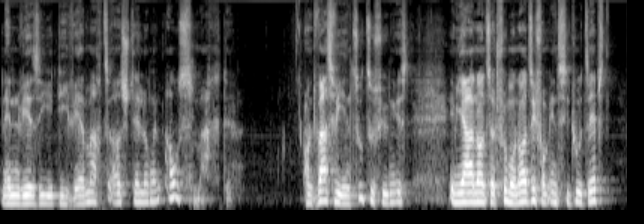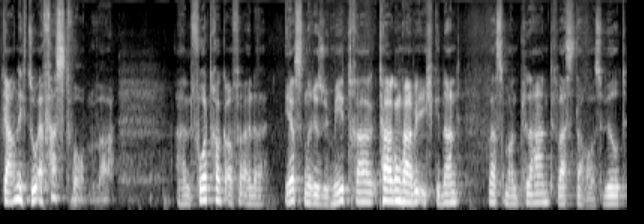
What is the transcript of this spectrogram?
nennen wir sie die Wehrmachtsausstellungen, ausmachte. Und was wie hinzuzufügen ist, im Jahr 1995 vom Institut selbst gar nicht so erfasst worden war. Ein Vortrag auf einer ersten Resümee-Tagung habe ich genannt, was man plant, was daraus wird,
